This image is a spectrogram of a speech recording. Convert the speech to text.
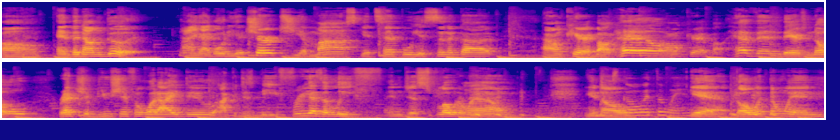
Um, and then I'm good. I ain't gotta go to your church, your mosque, your temple, your synagogue. I don't care about hell. I don't care about heaven. There's no retribution for what I do. I could just be free as a leaf and just float around. You know, Just go with the wind. yeah, go with the wind.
